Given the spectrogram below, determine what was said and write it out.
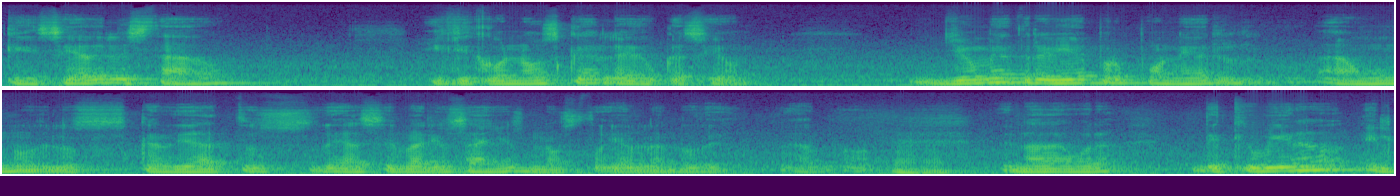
que sea del Estado, y que conozca la educación. Yo me atreví a proponer a uno de los candidatos de hace varios años, no estoy hablando de, nada ahora, de que hubiera el,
